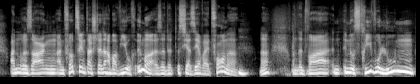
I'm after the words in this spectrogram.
Andere sagen an 14. Stelle, aber wie auch immer, also das ist ja sehr weit vorne. Mhm. Ne? Und das war ein Industrievolumen,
